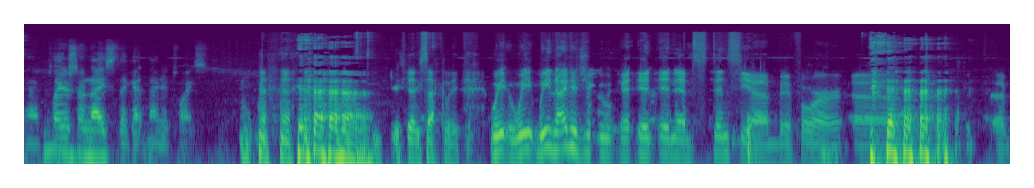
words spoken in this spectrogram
Yeah, players so nice they got knighted twice. Yeah, exactly. We we, we knighted you in, in abstentia before, uh, but,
